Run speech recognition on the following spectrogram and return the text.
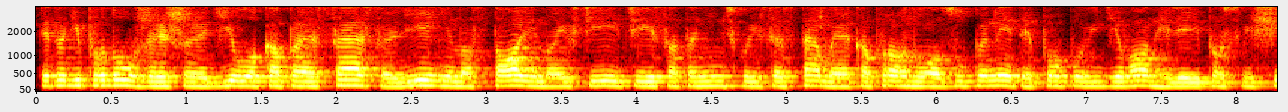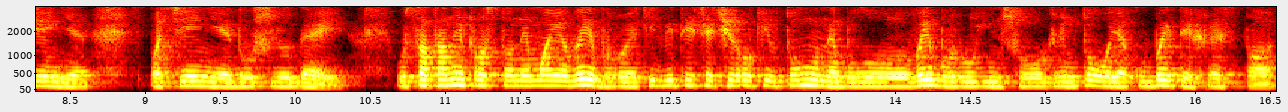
Ти тоді продовжуєш е, діло КПСС, Леніна, Сталіна і всієї цієї сатанінської системи, яка прагнула зупинити проповідь Євангелія і просвіщення, спасіння душ людей. У сатани просто немає вибору, як і 2000 років тому не було вибору іншого, крім того, як убити Христа.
